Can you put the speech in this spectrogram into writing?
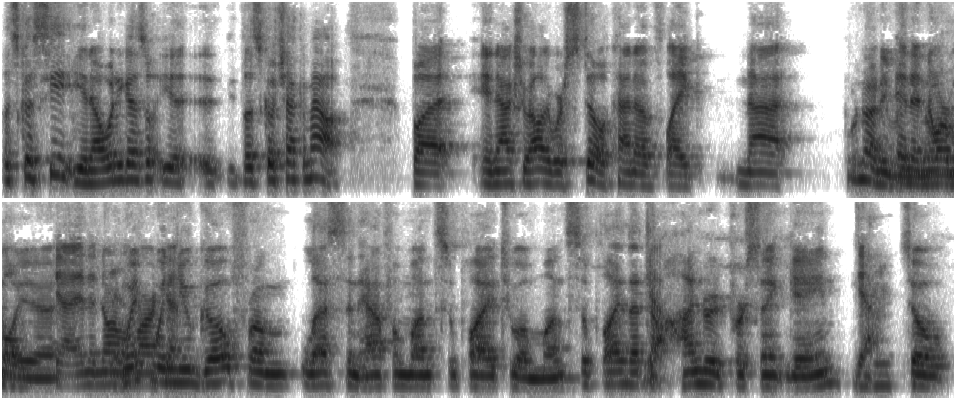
Let's go see, you know, what do you guys, let's go check them out. But in actuality, we're still kind of like not we're not even in a normal, yet. yeah, in a normal when, market. when you go from less than half a month supply to a month supply, that's a hundred percent gain. Yeah. So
